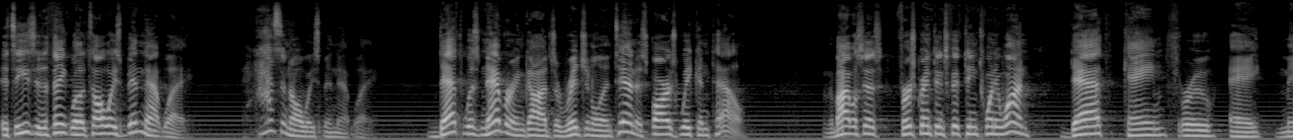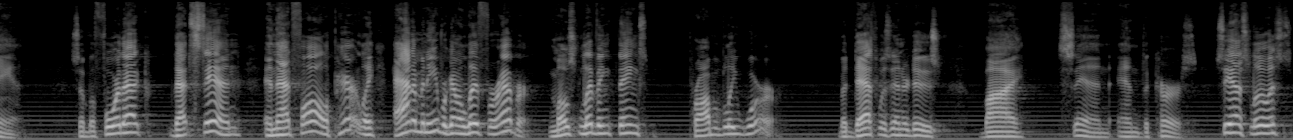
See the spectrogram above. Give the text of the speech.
it's easy to think, well, it's always been that way. It hasn't always been that way. Death was never in God's original intent as far as we can tell. And the Bible says, 1 Corinthians 15 21, death came through a man. So before that, that sin and that fall, apparently, Adam and Eve were going to live forever. Most living things probably were. But death was introduced by sin and the curse. C.S. Lewis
